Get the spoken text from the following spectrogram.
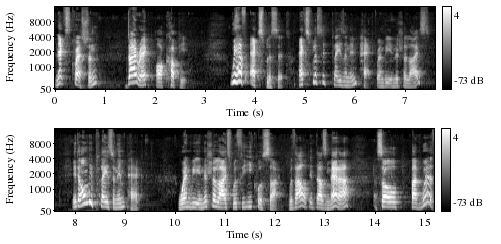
Next question, direct or copy? We have explicit. Explicit plays an impact when we initialize. It only plays an impact when we initialize with the equal sign. Without, it doesn't matter. So, but with,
